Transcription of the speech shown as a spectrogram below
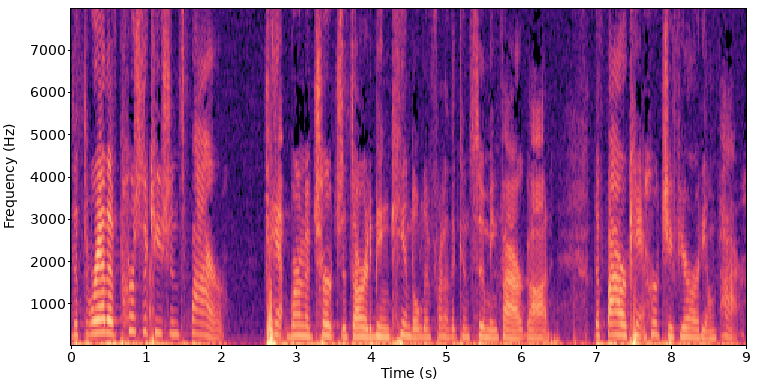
The threat of persecution's fire can't burn a church that's already been kindled in front of the consuming fire, God. The fire can't hurt you if you're already on fire.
